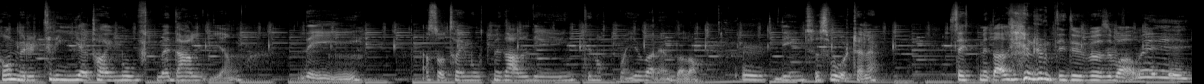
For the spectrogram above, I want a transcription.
Kommer du trea och ta emot medaljen? Det är, alltså ta emot medalj det är ju inte något man gör varenda dag. Mm. Det är inte så svårt heller. Sätt medaljen runt ditt typ huvud och så bara... "Wee."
